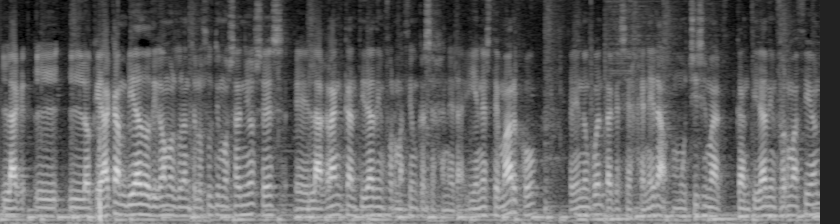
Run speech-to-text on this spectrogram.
lo que ha cambiado digamos, durante los últimos años es eh, la gran cantidad de información que se genera. Y en este marco, teniendo en cuenta que se genera muchísima cantidad de información,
